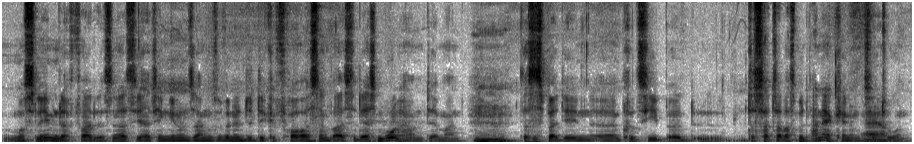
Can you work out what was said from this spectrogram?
Muslimen der Fall ist, ne? dass sie halt hingehen und sagen, so wenn du eine dicke Frau hast, dann weißt du, der ist ein wohlhabend, der Mann. Das ist bei denen äh, im Prinzip, äh, das hat da was mit Anerkennung Ja. zu tun.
